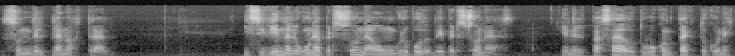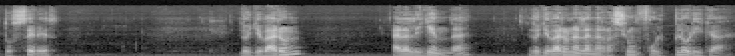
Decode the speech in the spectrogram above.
son del plano astral. Y si bien alguna persona o un grupo de personas en el pasado tuvo contacto con estos seres, lo llevaron a la leyenda, lo llevaron a la narración folclórica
